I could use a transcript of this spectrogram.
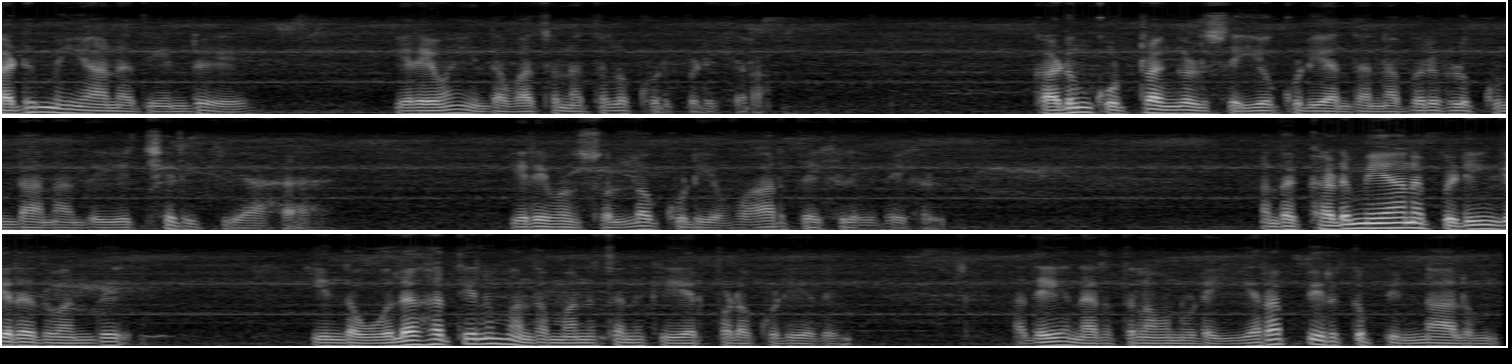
கடுமையானது என்று இறைவன் இந்த வசனத்தில் குறிப்பிடுகிறான். கடும் குற்றங்கள் செய்யக்கூடிய அந்த நபர்களுக்குண்டான அந்த எச்சரிக்கையாக இறைவன் சொல்லக்கூடிய வார்த்தைகள் இவைகள். அந்த கடுமையான பிடிங்கிறது வந்து இந்த உலகத்திலும் அந்த மனுஷனுக்கு ஏற்படக்கூடியது. அதே நேரத்தில் அவனுடைய இறப்பிற்கு பின்னாலும்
